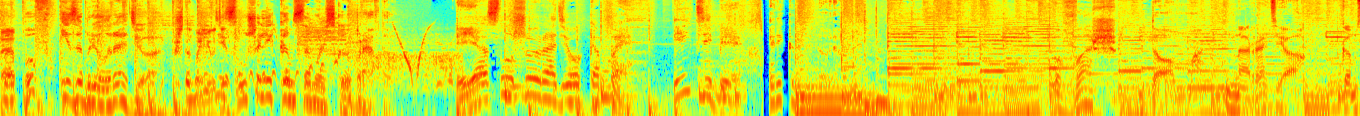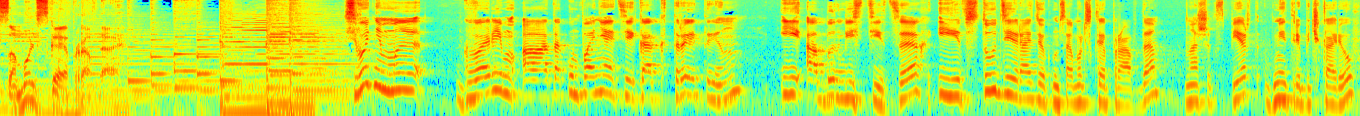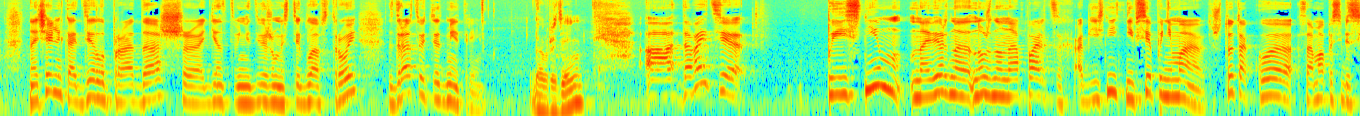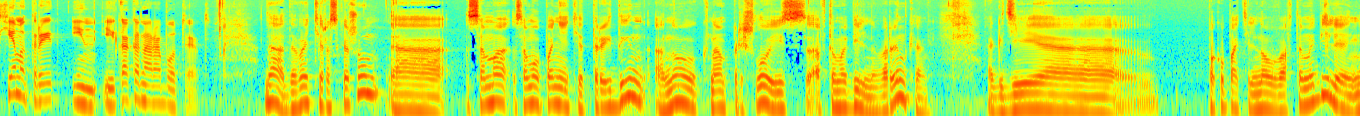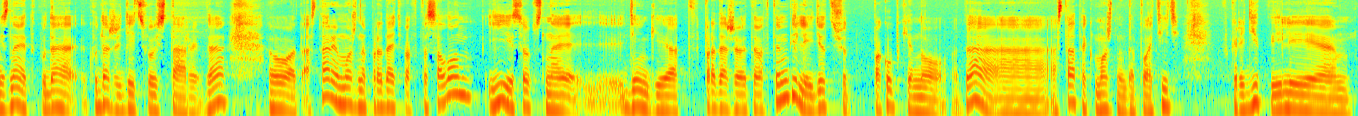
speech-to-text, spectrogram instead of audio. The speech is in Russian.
Попов изобрел радио, чтобы люди слушали комсомольскую правду. Я слушаю радио КП и тебе рекомендую. Ваш дом на радио. Комсомольская правда. Сегодня мы говорим о таком понятии, как трейд-ин и об инвестициях. И в студии радио «Комсомольская правда» наш эксперт Дмитрий Бочкарев, начальник отдела продаж агентства недвижимости «Главстрой». Здравствуйте, Дмитрий. Добрый день. А, давайте поясним, наверное, нужно на пальцах объяснить. Не все понимают, что такое сама по себе схема трейд-ин и как она работает. Да, давайте расскажу. А, само, само понятие трейдин, оно к нам пришло из автомобильного рынка, где покупатель нового автомобиля не знает, куда, куда же деть свой старый. Да? Вот. А старый можно продать в автосалон, и, собственно, деньги от продажи этого автомобиля идет в счет покупки нового. Да? А остаток можно доплатить в кредит или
